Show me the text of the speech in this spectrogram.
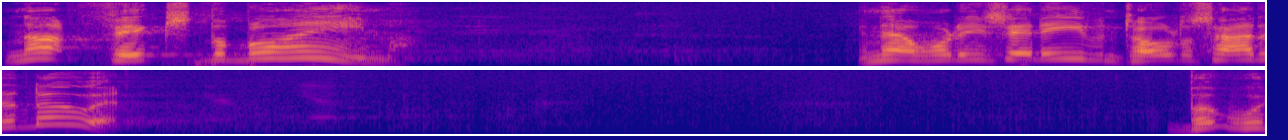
not fix the blame. Isn't that what he said? He even told us how to do it. But, we,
